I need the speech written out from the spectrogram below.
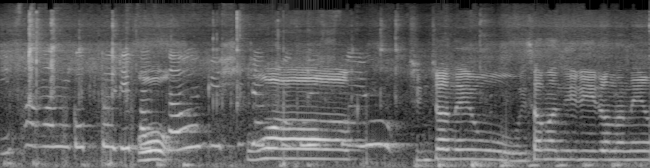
이상한 것들이 막 어. 나오기. 우와, 진짜네요. 이상한 일이 일어나네요.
